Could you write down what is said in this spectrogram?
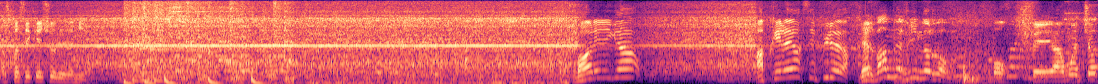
Va se passer quelque chose les amis. Après l'heure, c'est plus l'heure. Bon, je fais un moins de shot.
